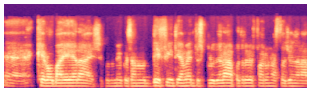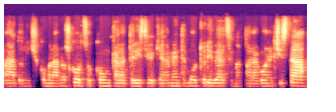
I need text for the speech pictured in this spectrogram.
eh, che roba era e secondo me quest'anno definitivamente esploderà, potrebbe fare una stagione alla Radonic come l'anno scorso con caratteristiche chiaramente molto diverse, ma il paragone ci sta.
